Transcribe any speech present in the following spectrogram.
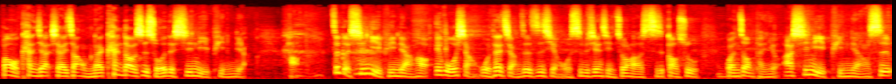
帮我看一下下一张，我们来看到是所谓的心理平量。好，这个心理平量哈，哎，我想我在讲这之前，我是不是先请钟老师告诉观众朋友啊，心理平量是？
